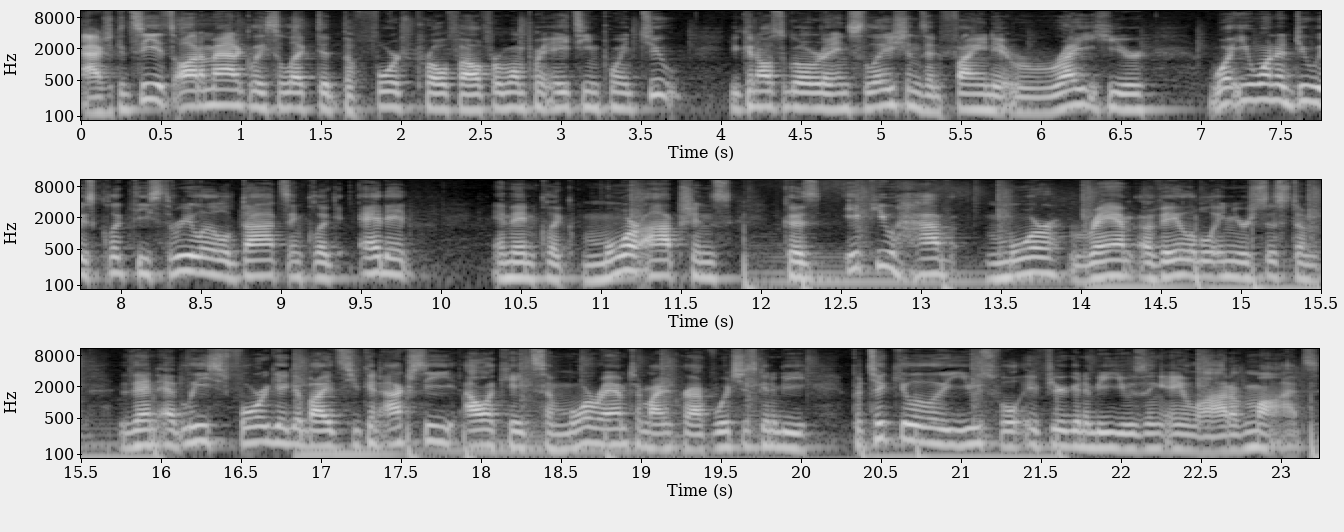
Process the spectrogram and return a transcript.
As you can see, it's automatically selected the Forge profile for 1.18.2. You can also go over to installations and find it right here. What you want to do is click these three little dots and click edit and then click more options because if you have more RAM available in your system than at least 4 gigabytes, you can actually allocate some more RAM to Minecraft, which is going to be particularly useful if you're going to be using a lot of mods.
